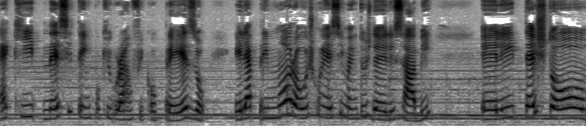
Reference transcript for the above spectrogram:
é que nesse tempo que o Graham ficou preso, ele aprimorou os conhecimentos dele, sabe? Ele testou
